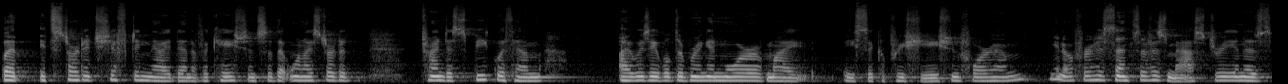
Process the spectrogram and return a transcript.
But it started shifting the identification so that when I started trying to speak with him, I was able to bring in more of my basic appreciation for him, you know, for his sense of his mastery and his,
